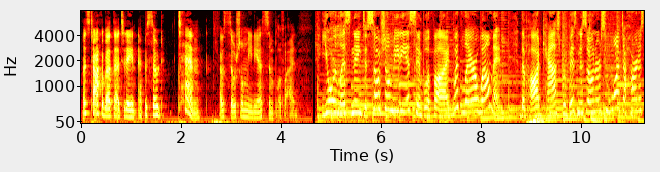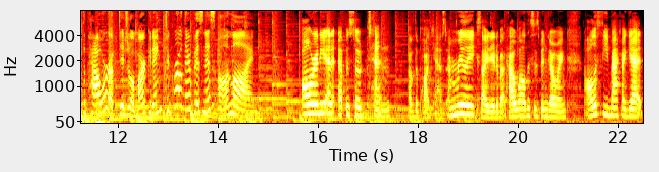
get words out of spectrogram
Let's talk about that today in episode 10 of Social Media Simplified. You're listening to Social Media Simplified with Lara Wellman, the podcast for business owners who want to harness the power of digital marketing to grow their business online. Already at episode 10, of the podcast. I'm really excited about how well this has been going, all the feedback I get,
